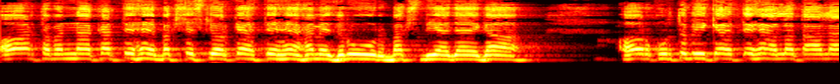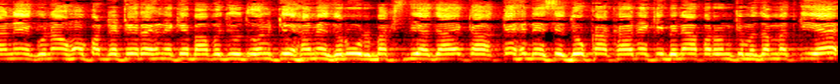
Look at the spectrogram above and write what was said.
और तमन्ना करते हैं बख्शिश की और कहते हैं, हमें ज़रूर बख्श दिया जाएगा। और कुर्तबी कहते हैं, अल्लाह ताला ने गुनाहों पर डटे रहने के बावजूद उनके हमें ज़रूर बख्श दिया जाएगा कहने से धोखा खाने की बिना पर उनकी मजम्मत की है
